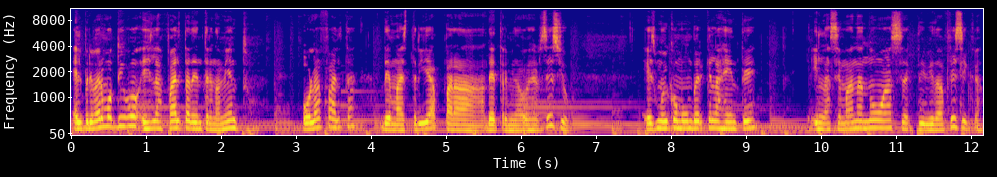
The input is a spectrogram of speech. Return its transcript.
El primer motivo es la falta de entrenamiento o la falta de maestría para determinado ejercicio. Es muy común ver que la gente en la semana no hace actividad física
